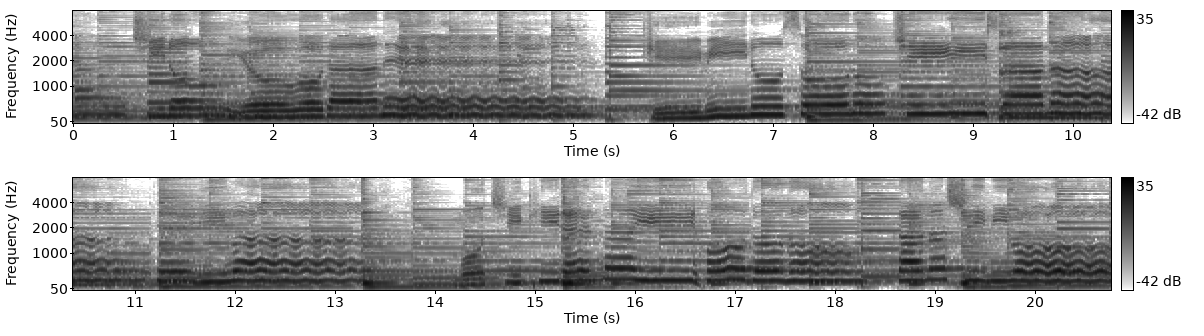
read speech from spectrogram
たちのようだね。その小さな手には持ちきれないほどの悲しみを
